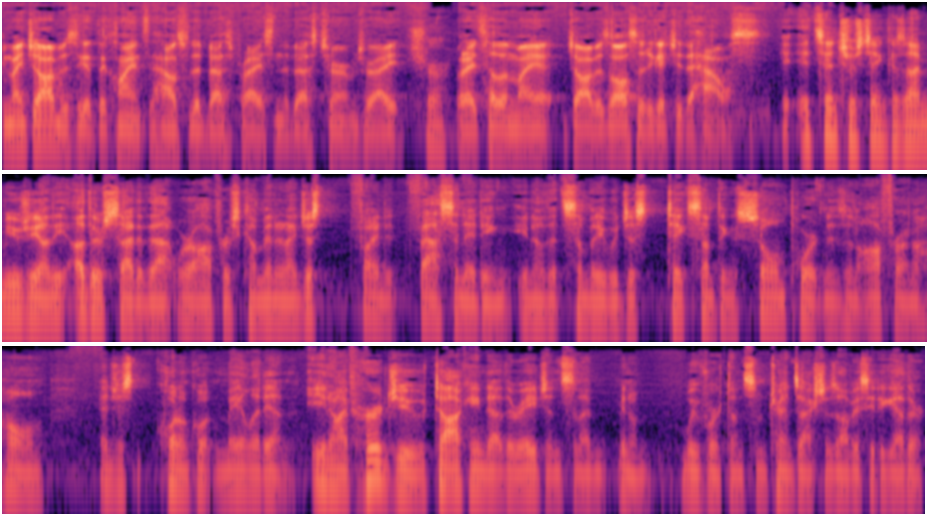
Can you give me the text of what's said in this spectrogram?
My job is to get the clients the house for the best price and the best terms, right? Sure. But I tell them my job is also to get you the house. It's interesting because I'm usually on the other side of that where offers come in, and I just find it fascinating, you know, that somebody would just take something so important as an offer on a home and just quote unquote mail it in. You know, I've heard you talking to other agents, and I, you know, we've worked on some transactions obviously together,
